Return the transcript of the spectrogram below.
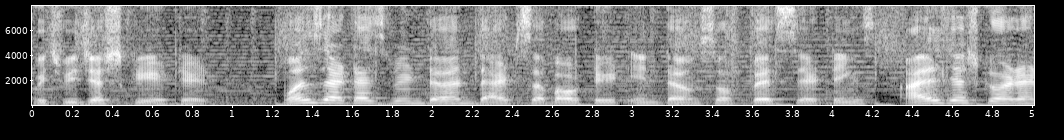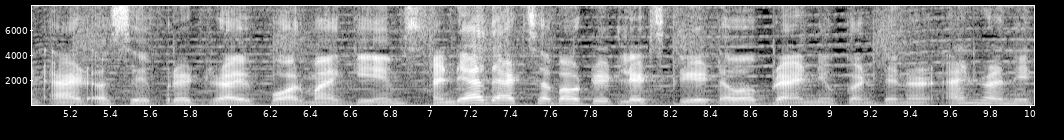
which we just created. Once that has been done, that's about it in terms of best settings. I'll just go ahead and add a separate drive for my games. And yeah, that's about it. Let's create our brand new container and run it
